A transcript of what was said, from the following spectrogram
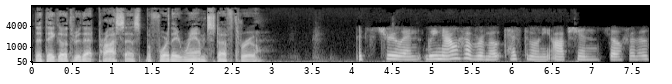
that they go through that process before they ram stuff through It's true. And we now have remote testimony options. So for those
